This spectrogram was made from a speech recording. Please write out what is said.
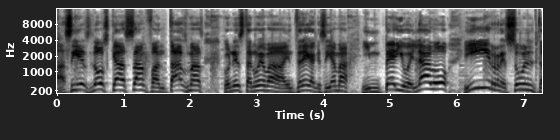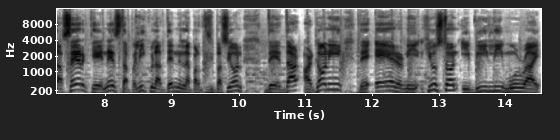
Así es, los cazan fantasmas con esta nueva entrega que se llama Imperio Helado y resulta ser que en esta película tienen la participación de Dark Argoni, de Ernie Houston y Billy Murray.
